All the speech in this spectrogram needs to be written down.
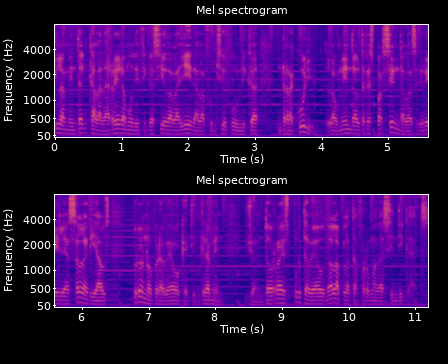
i lamenten que la darrera modificació de la llei de la funció pública recull l'augment del 3% de les grelles salarials, però no preveu aquest increment. Joan Torra és portaveu de la plataforma de sindicats.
